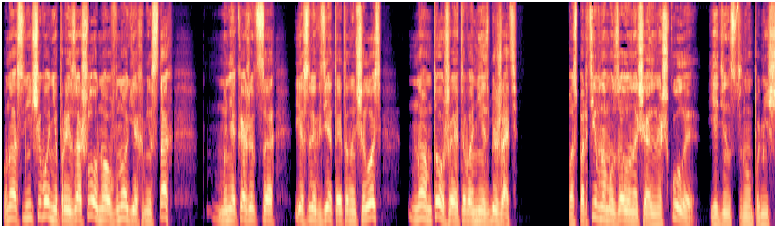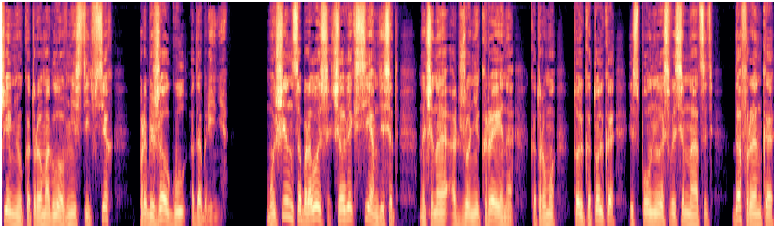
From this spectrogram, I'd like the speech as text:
У нас ничего не произошло, но в многих местах, мне кажется, если где-то это началось, нам тоже этого не избежать». По спортивному залу начальной школы, единственному помещению, которое могло вместить всех, пробежал гул одобрения. Мужчин собралось человек 70, начиная от Джонни Крейна, которому только-только исполнилось 18, до Фрэнка,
